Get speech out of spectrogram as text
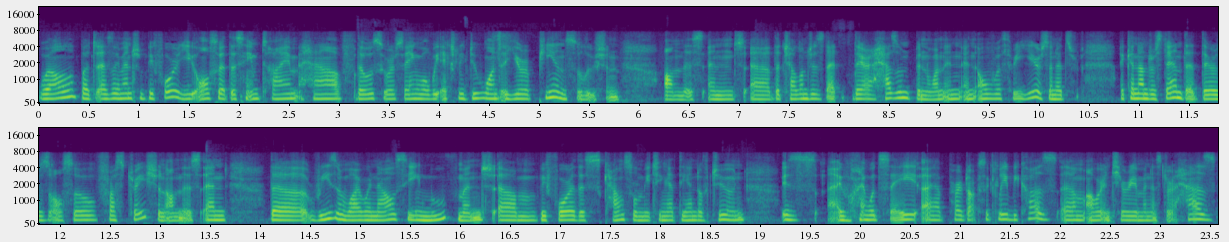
Well, but as I mentioned before, you also at the same time have those who are saying, well, we actually do want a European solution on this. And uh, the challenge is that there hasn't been one in, in over three years. And it's I can understand that there's also frustration on this. And the reason why we're now seeing movement um, before this council meeting at the end of June is, I, I would say, uh, paradoxically, because um, our interior minister has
